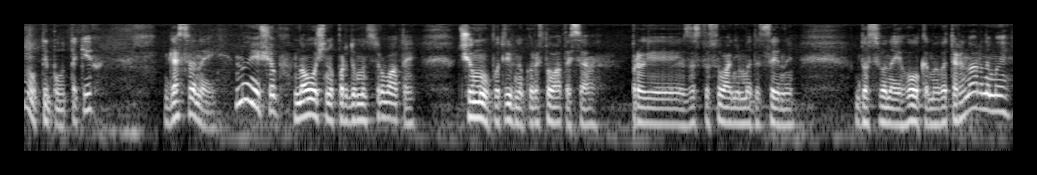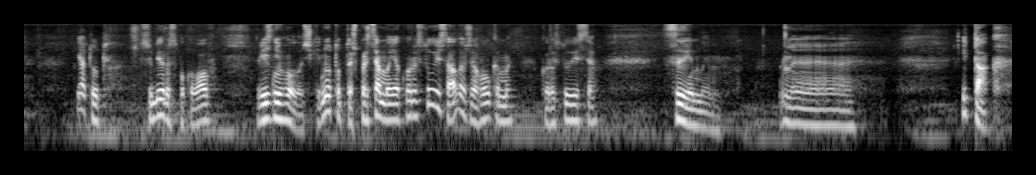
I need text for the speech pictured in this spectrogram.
ну, типу таких, для свиней. Ну і щоб наочно продемонструвати, чому потрібно користуватися при застосуванні медицини до свиней голками ветеринарними, я тут собі розпакував різні голочки. Ну, тобто шприцями я користуюся, але вже голками користуюся цими. Е, І так,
